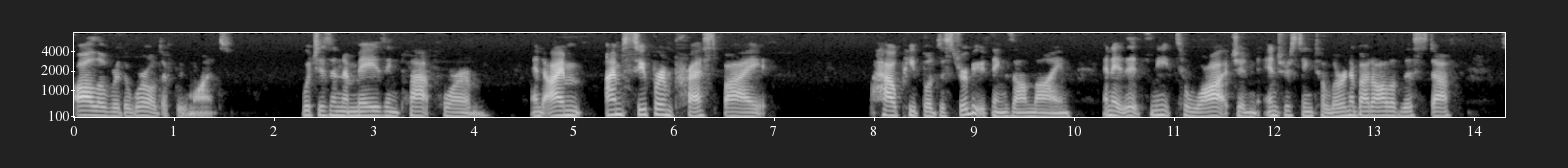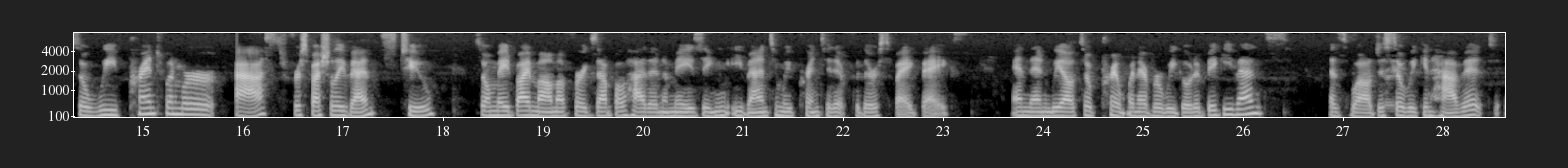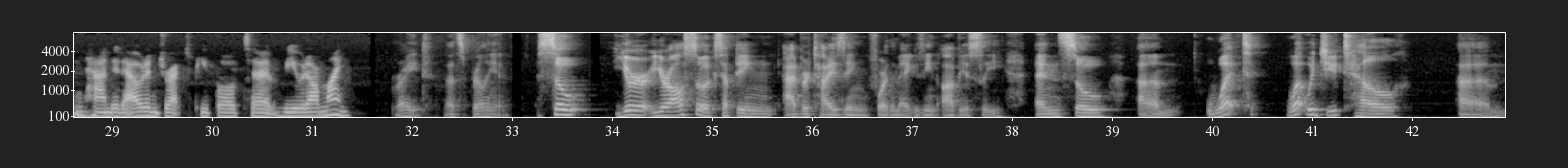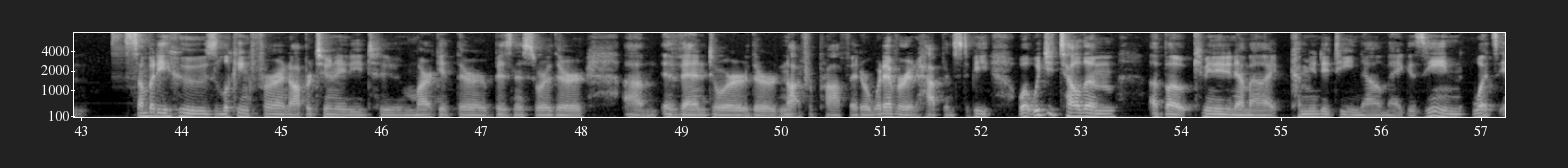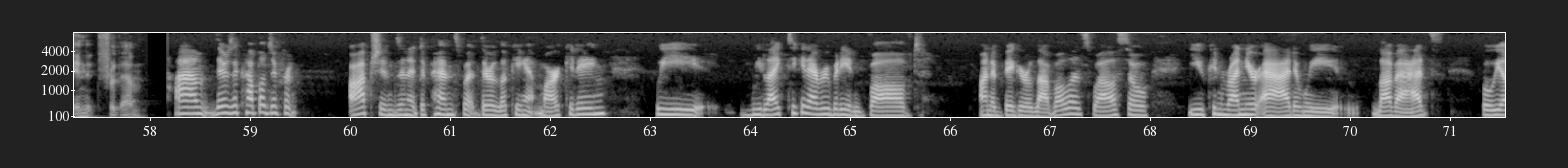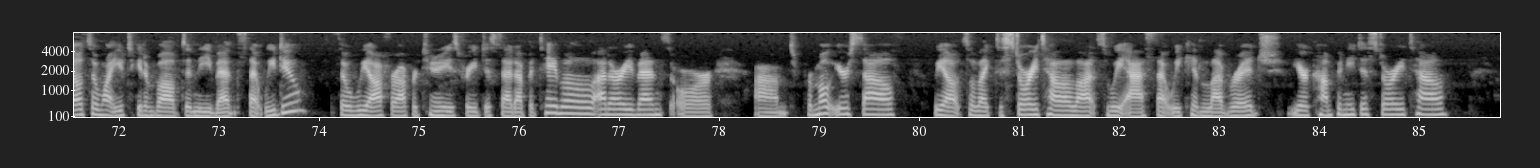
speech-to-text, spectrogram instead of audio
all over the world if we want, which is an amazing platform. And I'm I'm super impressed by how people distribute things online, and it, it's neat to watch and interesting to learn about all of this stuff. So we print when we're asked for special events too. So Made by Mama, for example, had an amazing event and we printed it for their swag bags. And then we also print whenever we go to big events as well, just right. so we can have it and hand it out and direct people to view it online. Right. That's brilliant. So you're you're also accepting advertising for the magazine, obviously. And so um, what what would you tell um, somebody who's looking for an opportunity to market their business or their um, event or their not for profit or whatever it happens to be, what would you tell them about Community Now Community Now magazine. What's in it for them? Um, there's a couple different options, and it depends what they're looking at marketing. We we like to get everybody involved on a bigger level as well. So you can run your ad, and we love ads, but we also want you to get involved in the events that we do. So we offer opportunities for you to set up a table at our events or um, to promote yourself. We also like to storytell a lot, so we ask that we can leverage your company to storytell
